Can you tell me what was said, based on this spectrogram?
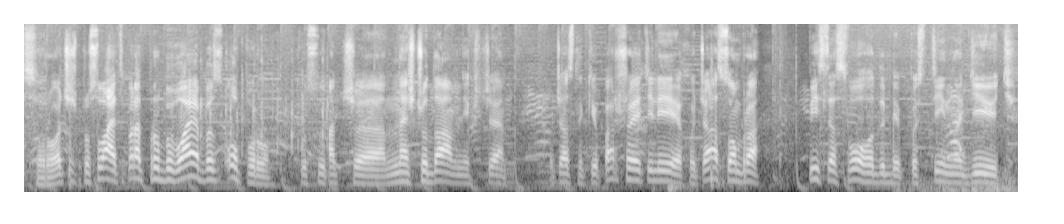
Сорочич просувається вперед, пробиває без опору. По суті, е, нещодавніх ще учасників першої тілії. Хоча Сомбра після свого дебюту постійно діють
